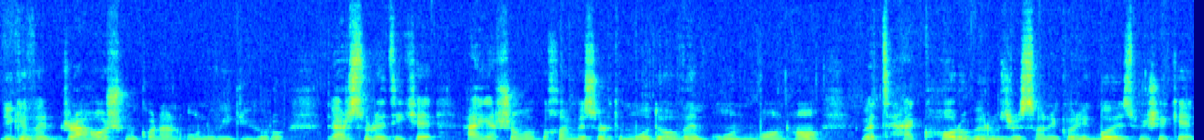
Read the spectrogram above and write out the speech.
دیگه رهاش می‌کنن اون ویدیو رو. در صورتی که اگر شما بخواید به صورت مداوم عنوان ها و تک ها رو به روز رسانی کنید باعث میشه که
